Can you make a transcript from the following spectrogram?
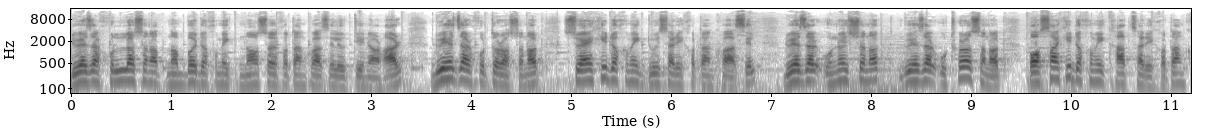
দুহেজাৰ ষোল্ল চনত নব্বৈ দশমিক ন ছয় শতাংশ আছিল উত্তীৰ্ণৰ হাৰ দুহেজাৰ সোতৰ চনত ছয়াশী দশমিক দুই চাৰি শতাংশ আছিল দুহেজাৰ ঊনৈছ চনত দুহেজাৰ ওঠৰ চনত পঁচাশী দশমিক সাত চাৰি শতাংশ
